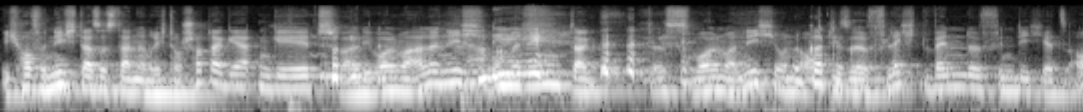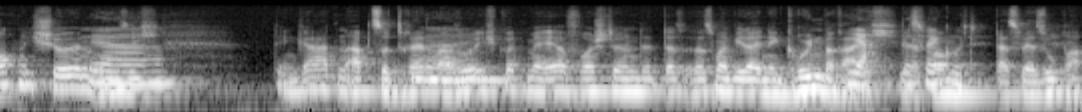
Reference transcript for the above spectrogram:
Ich hoffe nicht, dass es dann in Richtung Schottergärten geht, weil die wollen wir alle nicht ja, unbedingt. Da, das wollen wir nicht. Und oh auch Gott, oh diese Flechtwände finde ich jetzt auch nicht schön, ja. um sich den Garten abzutrennen. Also Nein. Also ich könnte mir eher vorstellen, dass, dass man wieder in den grünen Bereich ja, das kommt. Gut. Das wäre super.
